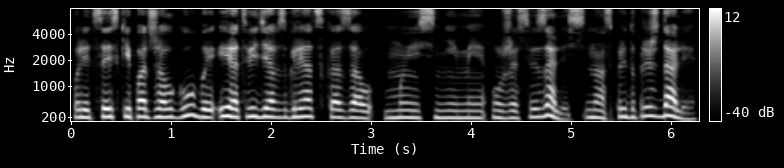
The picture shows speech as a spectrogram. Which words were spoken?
Полицейский поджал губы и, отведя взгляд, сказал: "Мы с ними уже связались, нас предупреждали.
